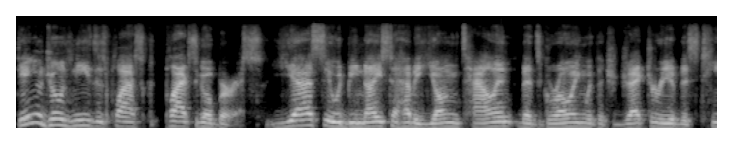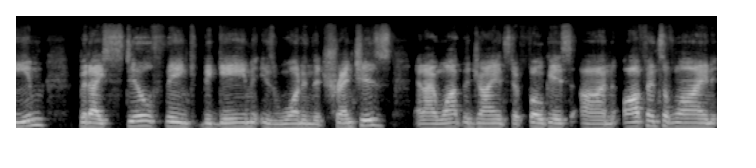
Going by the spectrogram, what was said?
Daniel Jones needs his Plax- Plaxico Burress. Yes, it would be nice to have a young talent that's growing with the trajectory of this team, but I still think the game is won in the trenches. And I want the Giants to focus on offensive line,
